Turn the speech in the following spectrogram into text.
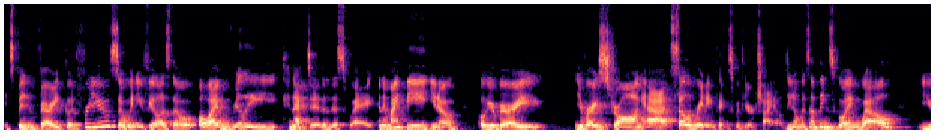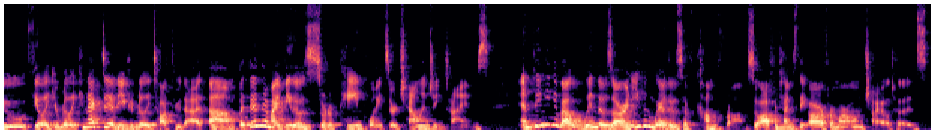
it's been very good for you. So when you feel as though, oh, I'm really connected in this way, and it might be, you know, oh, you're very you're very strong at celebrating things with your child. You know, when something's going well, you feel like you're really connected. You can really talk through that. Um, but then there might be those sort of pain points or challenging times. And thinking about when those are and even where those have come from. So oftentimes they are from our own childhoods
